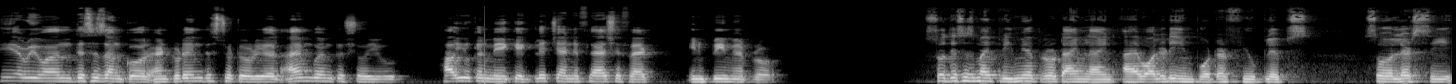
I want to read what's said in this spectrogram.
Hey everyone, this is Ankur and today in this tutorial I am going to show you how you can make a glitch and a flash effect in Premiere Pro. So this is my Premiere Pro timeline. I have already imported few clips. So let's see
